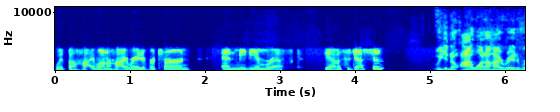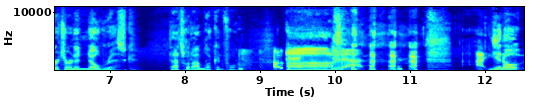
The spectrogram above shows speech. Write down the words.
with a high, I want a high rate of return and medium risk. Do you have a suggestion? Well, you know, I want a high rate of return and no risk. That's what I'm looking for. okay, uh, let's do that. you know,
